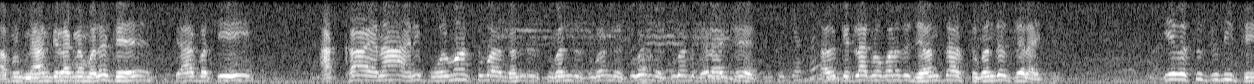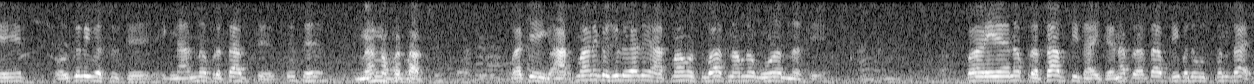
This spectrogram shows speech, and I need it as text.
આપણું જ્ઞાન કેટલાક ને મળે છે ત્યાર પછી આખા એના એની પોળમાં સુગંધ સુગંધ સુગંધ સુગંધ સુગંધ ફેલાય છે. હવે કેટલાક લોકોને તો જનતા સુગંધ જ ફેલાય છે. એ વસ્તુ જુદી છે ભૌગોલિક વસ્તુ છે એ જ્ઞાનનો પ્રતાપ છે. શું છે? જ્ઞાનનો પ્રતાપ છે. બાકી આત્માને કશું લેવા દે આત્મામાં સુભાષ નામનો ગુણ જ નથી. પણ એ એના પ્રતાપથી થાય છે. એના પ્રતાપથી બધું ઉત્પન્ન થાય.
